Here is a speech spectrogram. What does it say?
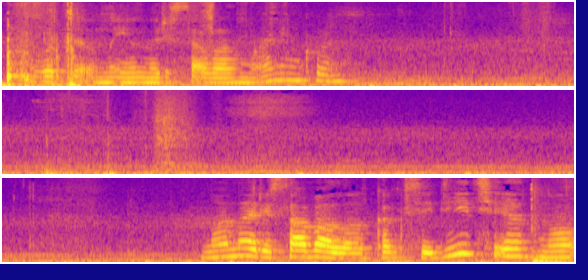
Вот он ее нарисовал маленькую. Но она рисовала, как все дети, но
